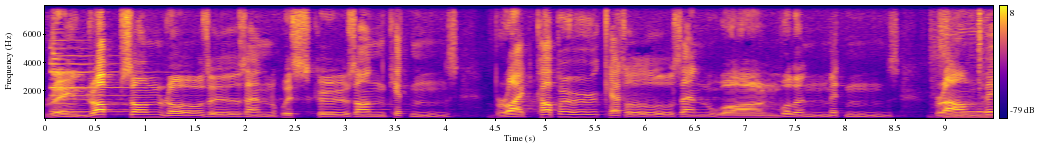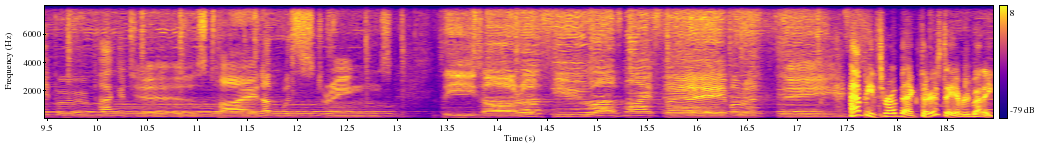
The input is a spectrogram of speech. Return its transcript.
Raindrops on roses and whiskers on kittens, bright copper kettles and warm woolen mittens, brown paper packages tied up with strings. These are a few of my favorite things. Happy Throwback Thursday, everybody.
